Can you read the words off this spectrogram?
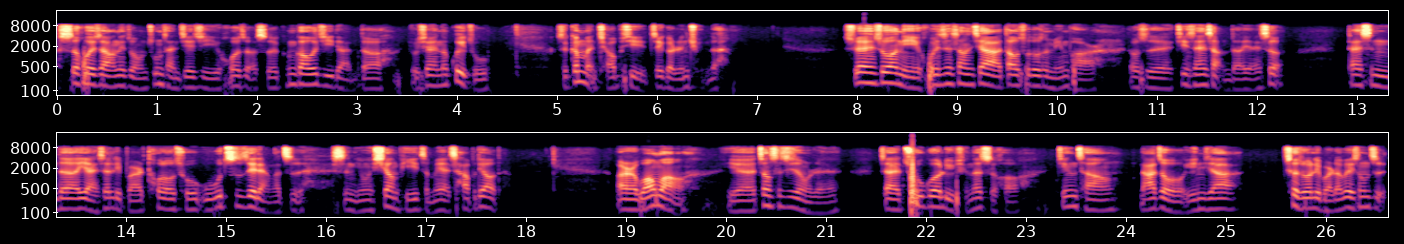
社会上那种中产阶级或者是更高级一点的有钱人的贵族，是根本瞧不起这个人群的。虽然说你浑身上下到处都是名牌，都是金闪闪的颜色。但是你的眼神里边透露出“无知”这两个字，是你用橡皮怎么也擦不掉的。而往往也正是这种人，在出国旅行的时候，经常拿走人家厕所里边的卫生纸，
